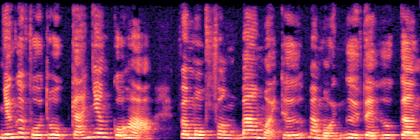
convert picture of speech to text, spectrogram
những người phụ thuộc cá nhân của họ và một phần ba mọi thứ mà mỗi người về hưu cần.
